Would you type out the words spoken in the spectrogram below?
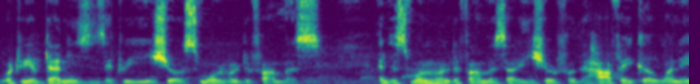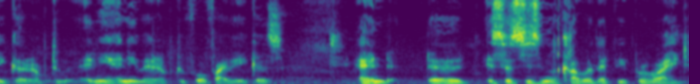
what we have done is, is that we insure smallholder farmers, and the smallholder farmers are insured for the half acre, one acre, up to any anywhere up to four five acres, and uh, it's a seasonal cover that we provide.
